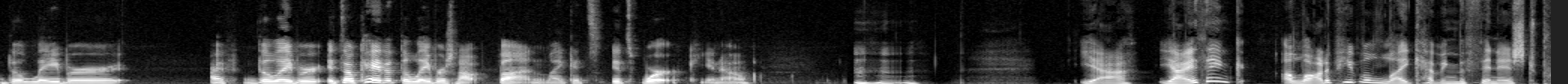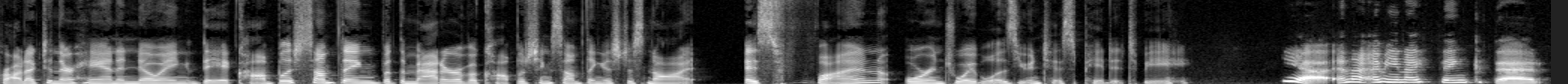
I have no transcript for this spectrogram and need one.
the labor, I the labor. It's okay that the labor's not fun. Like it's it's work, you know. Mm-hmm. Yeah, yeah. I think a lot of people like having the finished product in their hand and knowing they accomplished something, but the matter of accomplishing something is just not as fun or enjoyable as you anticipate it to be. Yeah, and I, I mean, I think that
